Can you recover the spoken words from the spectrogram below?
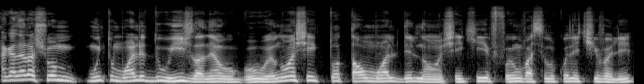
A galera achou muito mole do Isla, né, o gol. Eu não achei total mole dele, não. Achei que foi um vacilo coletivo ali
